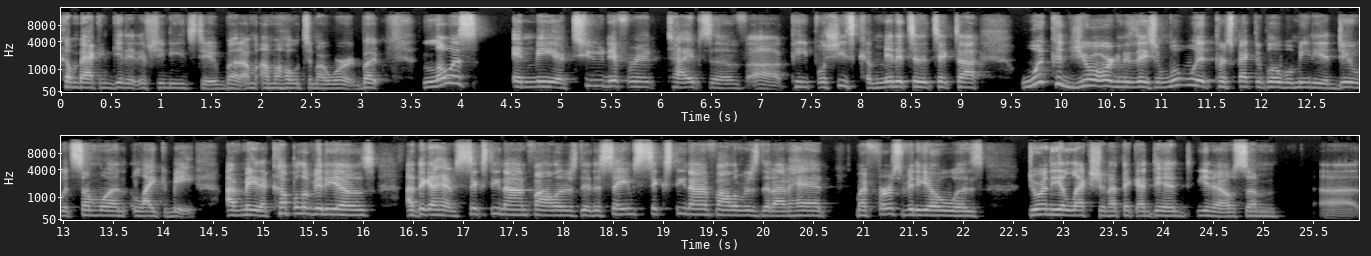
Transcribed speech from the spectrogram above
come back and get it if she needs to. But I'm I'm a hold to my word. But Lois and me are two different types of uh, people. She's committed to the TikTok. What could your organization, what would Perspective Global Media do with someone like me? I've made a couple of videos. I think I have 69 followers. They're the same 69 followers that I've had. My first video was during the election. I think I did, you know, some uh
